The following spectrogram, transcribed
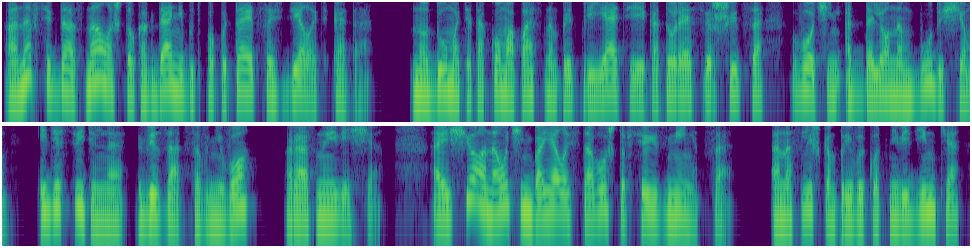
Она всегда знала, что когда-нибудь попытается сделать это. Но думать о таком опасном предприятии, которое свершится в очень отдаленном будущем, и действительно ввязаться в него — разные вещи. А еще она очень боялась того, что все изменится. Она слишком привыкла к невидимке —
